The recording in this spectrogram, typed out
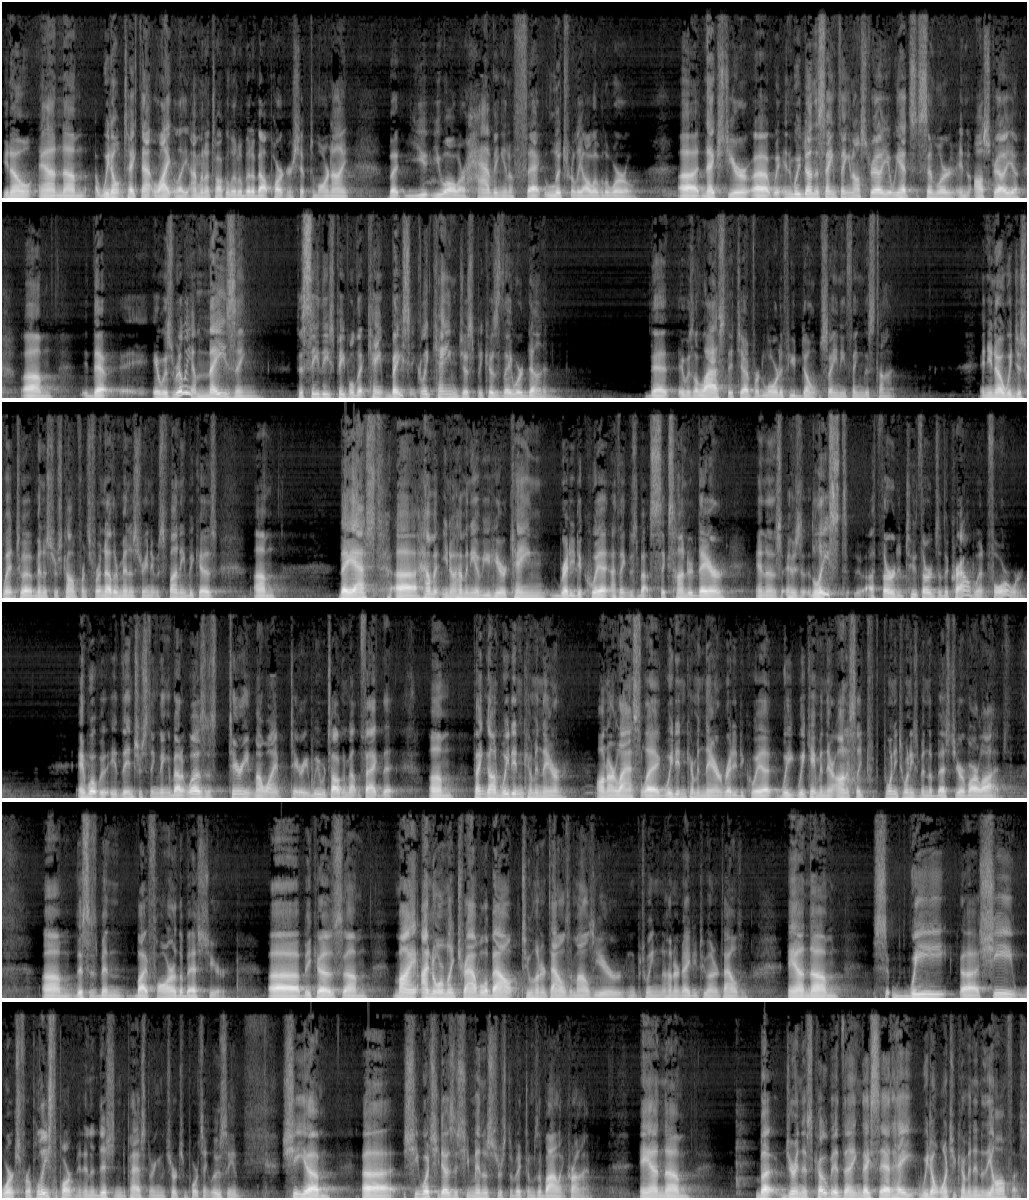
You know, and um, we don't take that lightly. I'm going to talk a little bit about partnership tomorrow night, but you, you all are having an effect literally all over the world. Uh, next year, uh, we, and we've done the same thing in Australia. We had similar in Australia. Um, that it was really amazing to see these people that came, basically came just because they were done that it was a last ditch effort, Lord, if you don't say anything this time. And you know, we just went to a ministers' conference for another ministry, and it was funny because um, they asked uh, how many, you know, how many of you here came ready to quit. I think there's about 600 there, and it was, it was at least a third to two thirds of the crowd went forward. And what was, the interesting thing about it was, is Terry, my wife Terry, we were talking about the fact that, um, thank God we didn't come in there on our last leg. We didn't come in there ready to quit. We, we came in there, honestly, 2020 has been the best year of our lives. Um, this has been by far the best year uh, because um, my I normally travel about 200,000 miles a year, between 180 200,000. And um, so we, uh, she works for a police department in addition to pastoring the church in Port St. Lucie. And she, um, uh, she, what she does is she ministers to victims of violent crime. And, um, but during this COVID thing, they said, hey, we don't want you coming into the office.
